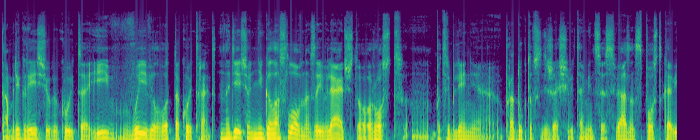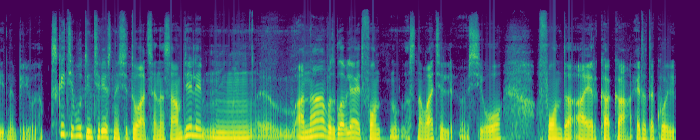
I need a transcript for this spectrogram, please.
там, регрессию какую-то и выявил вот такой тренд. Надеюсь, он не голословно заявляет, что рост э, потребления продуктов, содержащих витамин С, связан с постковидным периодом. С Кэти Вуд интересная ситуация на самом деле. Она возглавляет фонд, ну, основатель CEO фонда АРКК. Это такой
